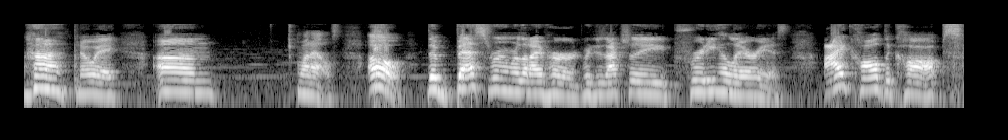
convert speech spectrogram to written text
Ha, no way. Um, what else? Oh, the best rumor that I've heard, which is actually pretty hilarious. I called the cops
